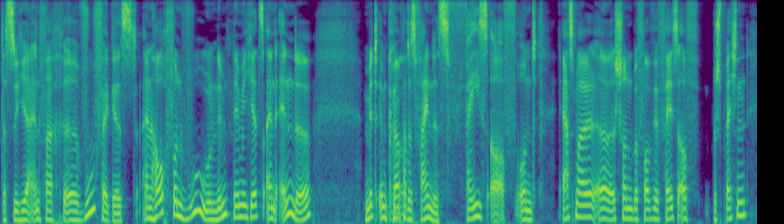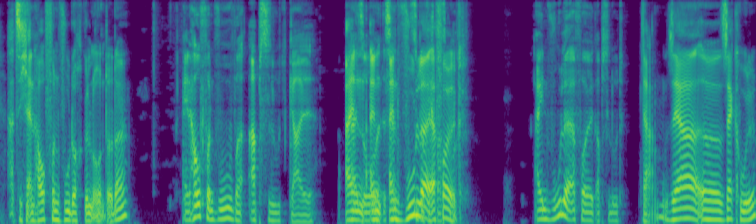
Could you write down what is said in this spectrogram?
dass du hier einfach äh, Wu vergisst. Ein Hauch von Wu nimmt nämlich jetzt ein Ende mit im Körper oh. des Feindes, Face Off. Und erstmal, äh, schon bevor wir Face Off besprechen, hat sich ein Hauch von Wu doch gelohnt, oder? Ein Hauch von Wu war absolut geil. Ein, also, ein, ein Wuler Erfolg. Ein Wuler Erfolg, absolut. Ja, sehr, äh, sehr cool.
